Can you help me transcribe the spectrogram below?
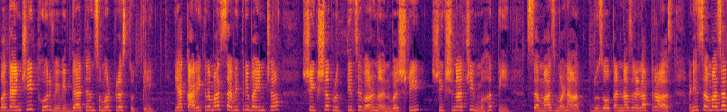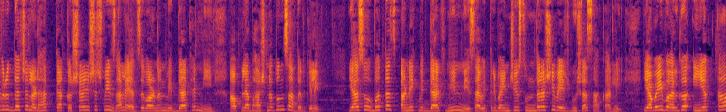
व त्यांची थोरवी विद्यार्थ्यांसमोर प्रस्तुत केली. या कार्यक्रमात सावित्रीबाईंच्या शिक्षक वृत्तीचे वर्णन व श्री शिक्षणाची महती समाज मनात रुजवताना झालेला त्रास आणि समाजाविरुद्धच्या लढ्यात त्या कशा यशस्वी झाल्या याचे वर्णन विद्यार्थ्यांनी आपल्या भाषणातून सादर केले. यासोबतच अनेक विद्यार्थिनींनी सावित्रीबाईंची सुंदर अशी वेशभूषा साकारली. यावेळी वर्ग इयत्ता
